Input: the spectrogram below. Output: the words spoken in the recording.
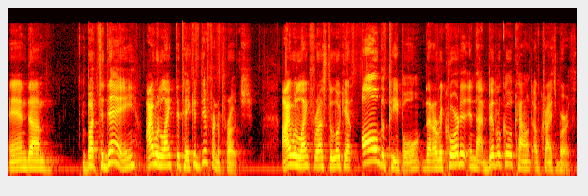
And um, but today, I would like to take a different approach. I would like for us to look at all the people that are recorded in that biblical account of Christ's birth.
